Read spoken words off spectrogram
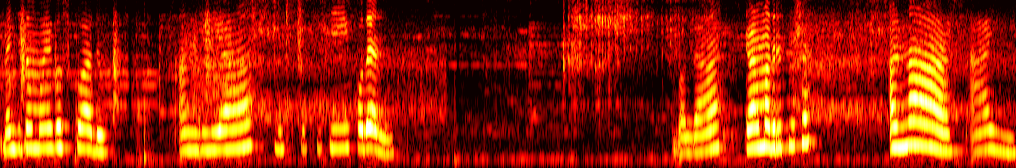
Będzie do mojego składu. Anglia, Manchester City, Foden. Uwaga. Real Madryt, proszę. Al-Nars, aj.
